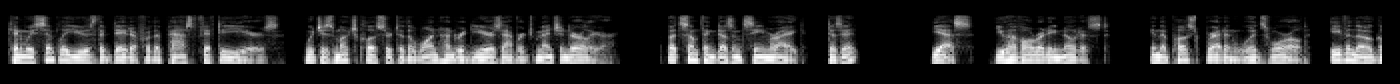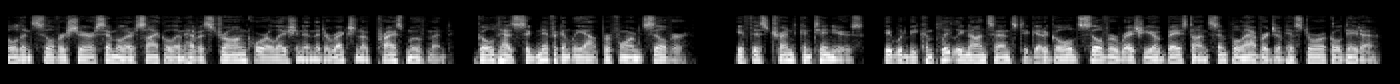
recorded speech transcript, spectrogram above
can we simply use the data for the past 50 years, which is much closer to the 100 years average mentioned earlier? But something doesn't seem right, does it? Yes, you have already noticed. In the post-Bretton Woods world, even though gold and silver share similar cycle and have a strong correlation in the direction of price movement, gold has significantly outperformed silver. If this trend continues, it would be completely nonsense to get a gold-silver ratio based on simple average of historical data.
